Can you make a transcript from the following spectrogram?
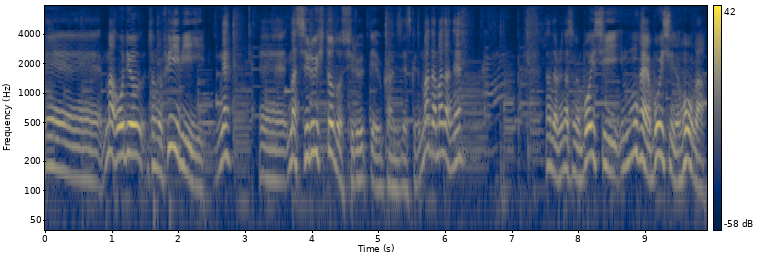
えー、まあオーディオその FeBeねえー、まあ知る人ぞ知るっていう感じですけどまだまだねなんだろうなその Voicyもはや Voicyの方が、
